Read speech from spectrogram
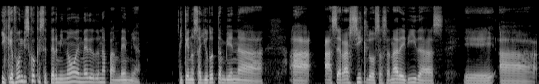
y que fue un disco que se terminó en medio de una pandemia y que nos ayudó también a, a, a cerrar ciclos, a sanar heridas, eh, a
